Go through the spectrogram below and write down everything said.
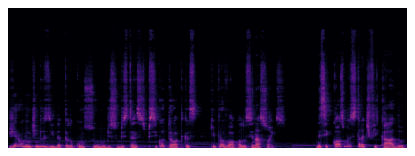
geralmente induzida pelo consumo de substâncias psicotrópicas que provocam alucinações. Nesse cosmos estratificado,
